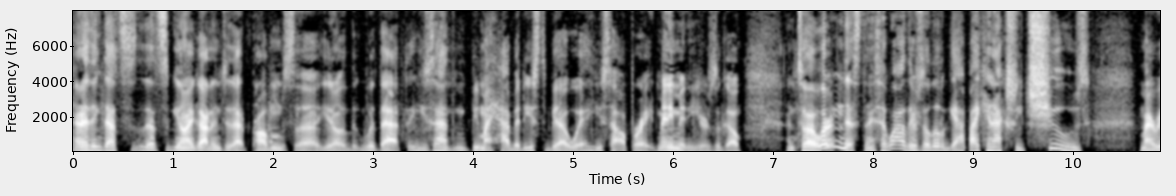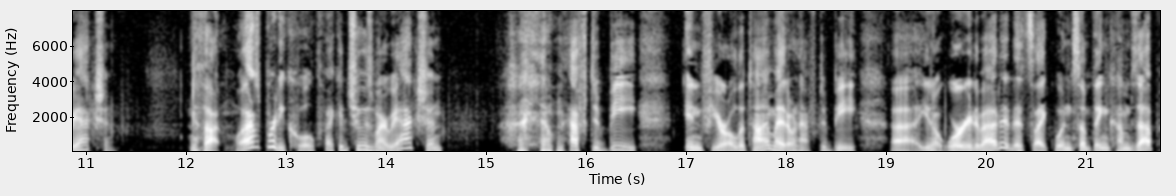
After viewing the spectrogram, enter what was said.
and i think that's that's you know i got into that problems uh, you know with that. It used to have, be my habit. It used to be a way i used to operate many many years ago. Until i learned this and i said wow there's a little gap. I can actually choose my reaction. I thought well that's pretty cool. If i could choose my reaction i don't have to be in fear all the time. I don't have to be uh, you know worried about it. It's like when something comes up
